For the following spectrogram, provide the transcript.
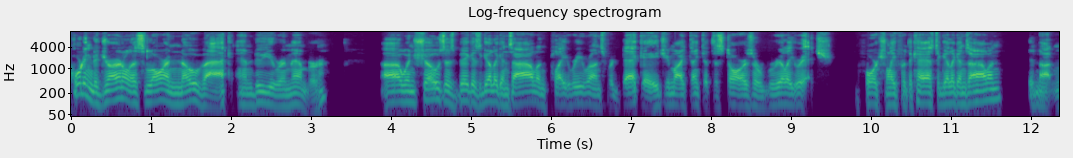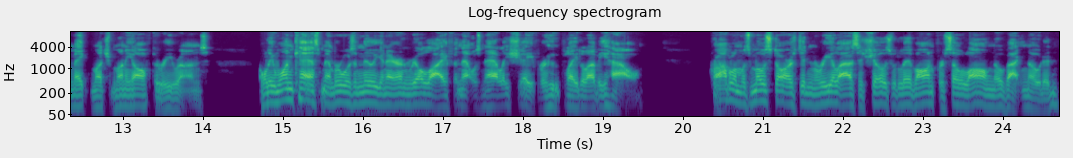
According to journalist Lauren Novak and Do You Remember, uh, when shows as big as Gilligan's Island play reruns for decades, you might think that the stars are really rich. Fortunately for the cast of Gilligan's Island, did not make much money off the reruns. Only one cast member was a millionaire in real life, and that was Natalie Schafer, who played Lovey Howell. Problem was most stars didn't realize that shows would live on for so long, Novak noted.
